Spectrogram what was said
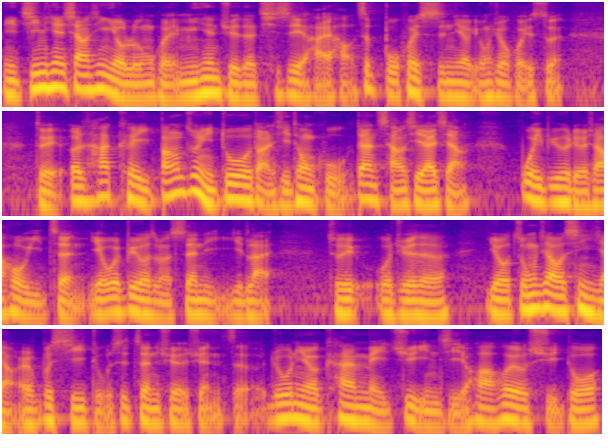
你今天相信有轮回，明天觉得其实也还好，这不会使你有永久毁损。对，而它可以帮助你度过短期痛苦，但长期来讲未必会留下后遗症，也未必有什么生理依赖。所以我觉得有宗教信仰而不吸毒是正确的选择。如果你有看美剧影集的话，会有许多。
